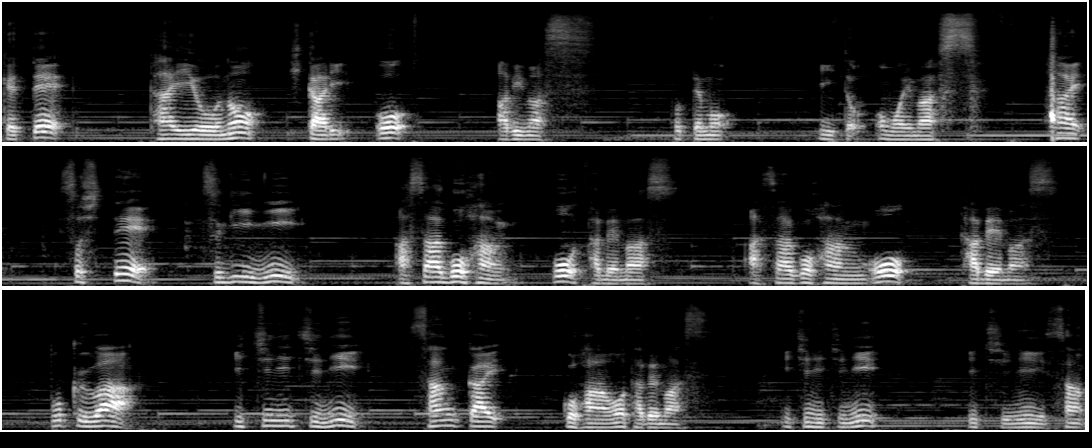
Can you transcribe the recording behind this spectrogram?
開けて太陽の光を浴びます。とてもいいと思います。はい。そして次に朝ごはんを食べます。朝ごはんを食べます。僕は1日に3回ご飯を食べます。1日に123、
